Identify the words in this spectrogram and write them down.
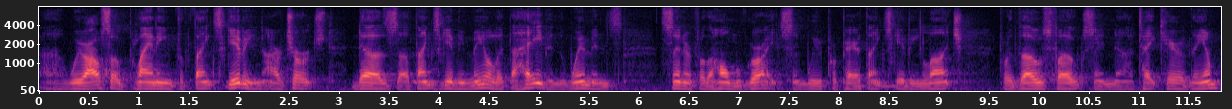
Uh, we're also planning for Thanksgiving. Our church does a Thanksgiving meal at the Haven, the Women's Center for the Home of Grace, and we prepare Thanksgiving lunch for those folks and uh, take care of them.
